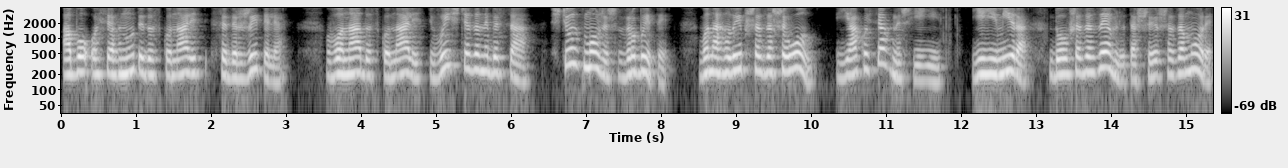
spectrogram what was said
або осягнути досконалість Вседержителя? Вона досконалість вища за небеса. Що зможеш зробити? Вона глибша за Шеол. Як осягнеш її? Її міра довша за землю та ширша за море.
